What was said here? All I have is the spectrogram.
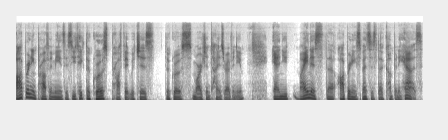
operating profit means is you take the gross profit, which is the gross margin times revenue, and you minus the operating expenses the company has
